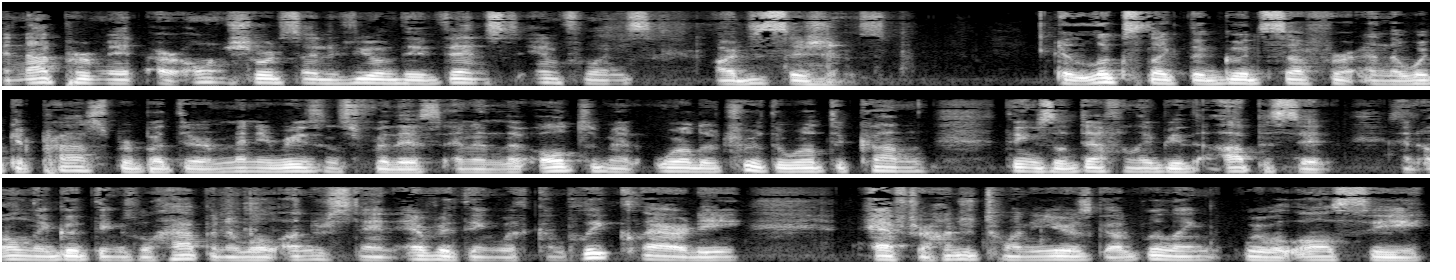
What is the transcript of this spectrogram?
and not permit our own short sighted view of the events to influence our decisions. It looks like the good suffer and the wicked prosper, but there are many reasons for this, and in the ultimate world of truth, the world to come, things will definitely be the opposite, and only good things will happen, and we'll understand everything with complete clarity. After 120 years, God willing, we will all see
